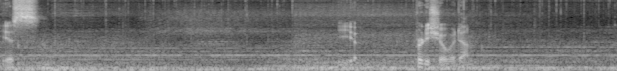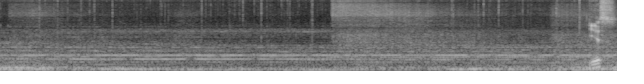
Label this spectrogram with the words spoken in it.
Yes? Yep. Pretty sure we're done. Yes?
